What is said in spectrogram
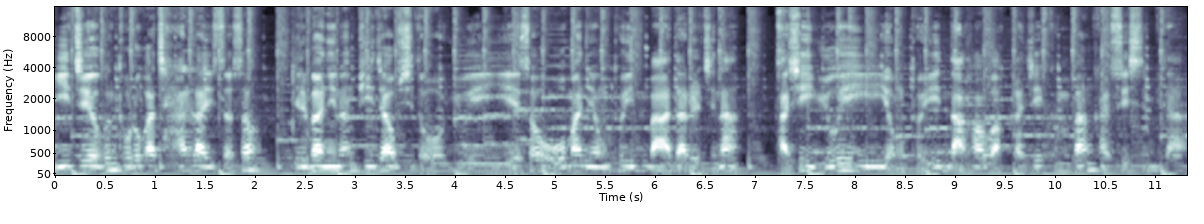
이 지역은 도로가 잘 나 있어서 일반인은 비자 없이도 UAE에서 5만 영토인 마다를 지나 다시 UAE 영토인 나하와까지 금방 갈 수 있습니다.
